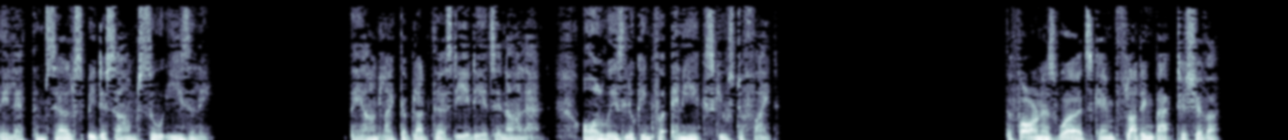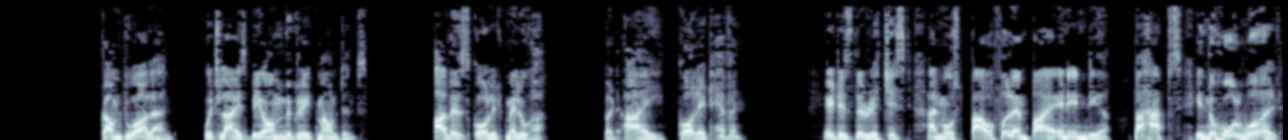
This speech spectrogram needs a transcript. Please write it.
They let themselves be disarmed so easily. They aren't like the bloodthirsty idiots in our land, always looking for any excuse to fight. The foreigner's words came flooding back to Shiva. Come to our land, which lies beyond the great mountains. Others call it Meluha, but I call it heaven. It is the richest and most powerful empire in India, perhaps in the whole world.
